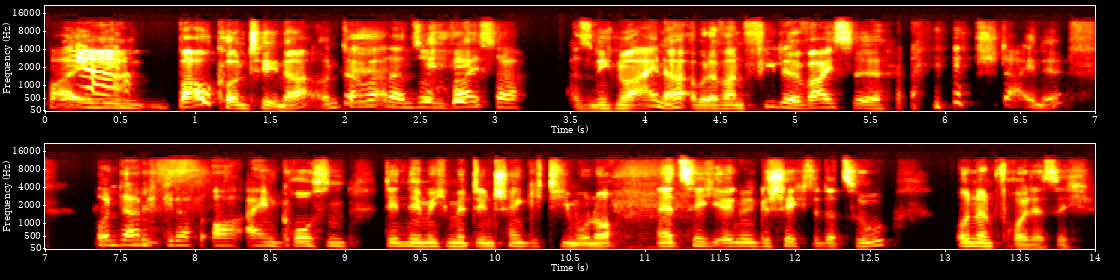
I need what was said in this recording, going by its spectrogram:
war ja. irgendwie ein Baucontainer und da war dann so ein weißer, also nicht nur einer, aber da waren viele weiße Steine. Und da habe ich gedacht, oh, einen großen, den nehme ich mit, den schenke ich Timo noch. Dann erzähle ich irgendeine Geschichte dazu und dann freut er sich.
